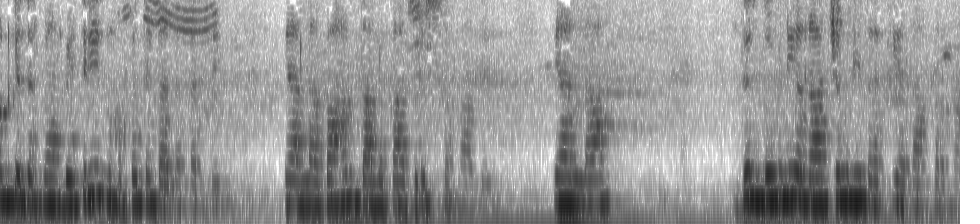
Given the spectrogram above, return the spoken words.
ان کے درمیان بہترین محبتیں پیدا کر دے۔ یا اللہ، باہم تعلقات درست کروا دے۔ یا اللہ دن دگنی اور رات چگنی ترقی عطا فرما۔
